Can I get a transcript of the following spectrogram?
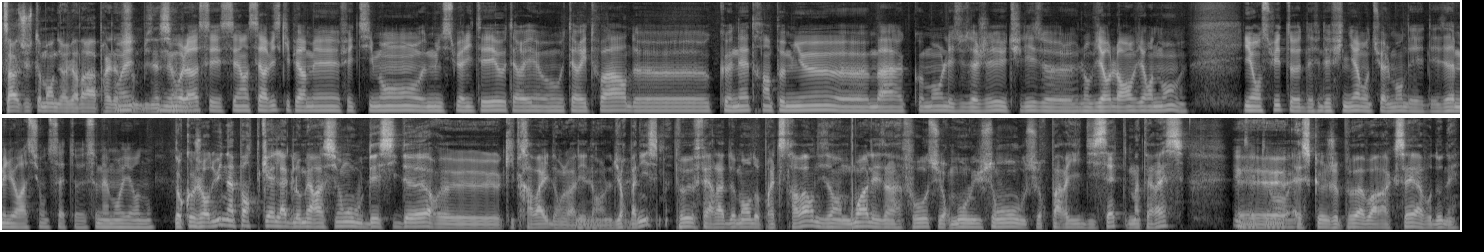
Ça, justement, on y reviendra après la notion de business. Mais voilà, c'est un service qui permet effectivement aux municipalités, aux, au territoires de connaître un peu mieux bah, comment les usagers utilisent leur environnement et ensuite euh, définir éventuellement des, améliorations de cette, euh, ce même environnement. Donc aujourd'hui, n'importe quelle agglomération ou décideur euh, qui travaille dans, dans l'urbanisme peut faire la demande auprès de Strava en disant moi les infos sur Montluçon ou sur Paris 17 m'intéressent. Est-ce que je peux avoir accès à vos données?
